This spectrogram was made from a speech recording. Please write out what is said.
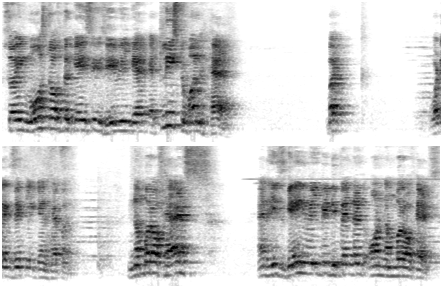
So in most of the cases, he will get at least one head. But what exactly can happen? Number of heads and his gain will be dependent on number of heads.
